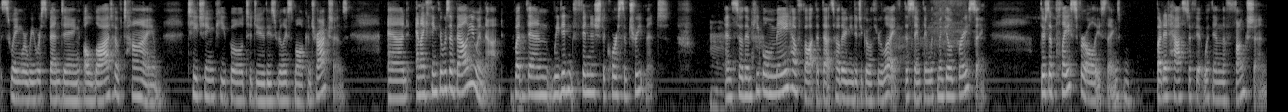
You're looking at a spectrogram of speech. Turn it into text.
swing where we were spending a lot of time teaching people to do these really small contractions. And, and I think there was a value in that. But then we didn't finish the course of treatment. Mm-hmm. And so then people may have thought that that's how they needed to go through life. The same thing with McGill bracing. There's a place for all these things, but it has to fit within the function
